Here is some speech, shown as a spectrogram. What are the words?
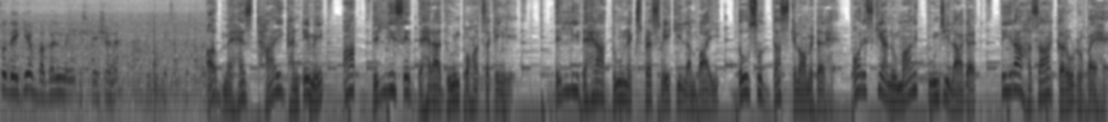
तो देखिए बगल में स्टेशन है देख देख सकते हैं। अब महज ढाई घंटे में आप दिल्ली से देहरादून पहुँच सकेंगे। दिल्ली देहरादून एक्सप्रेसवे की लंबाई 210 किलोमीटर है और इसकी अनुमानित पूंजी लागत तेरह हज़ार करोड़ रुपए है,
